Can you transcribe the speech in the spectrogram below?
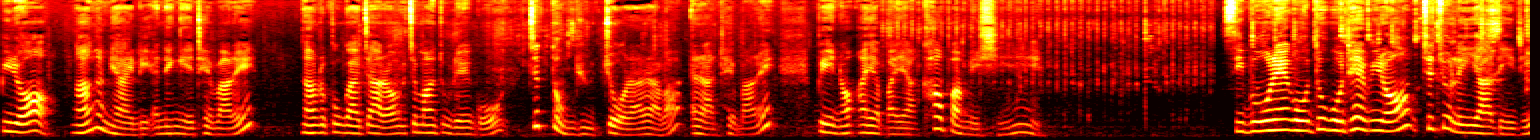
ပြီးတော့ငားငမြားလေးအနှငယ်ထည့်ပါတယ်နောက်တစ်ခုကကြတော့ကျမတို့တဲ့ကိုစစ်တုံပြူကြော်လာတာပါအဲ့ဒါထည့်ပါတယ်ပြီးရင်တော့အရပါရခောက်ပါမယ်ရှင်စီဘိုးတဲ့ကိုသူ့ကိုထည့်ပြီးတော့ချွတ်ချွတ်လေးရသည်ဒီ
